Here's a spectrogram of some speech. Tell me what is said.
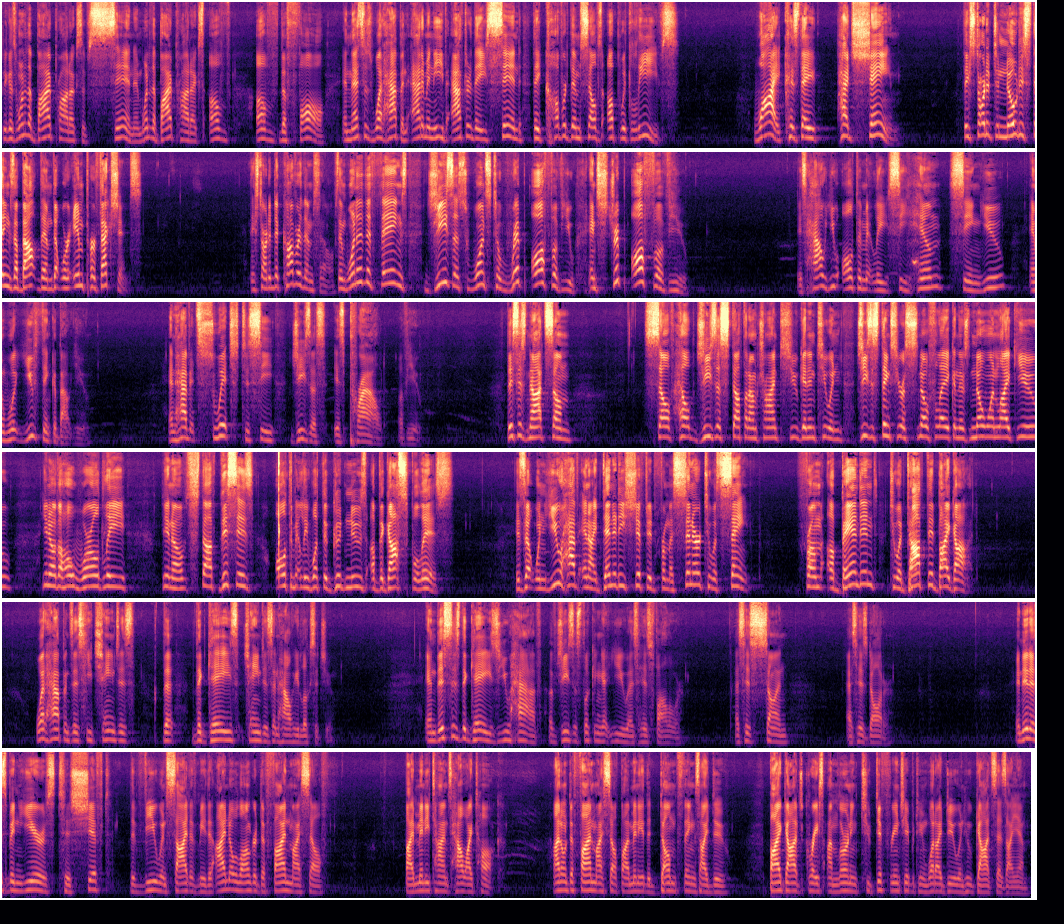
Because one of the byproducts of sin and one of the byproducts of, of the fall, and this is what happened Adam and Eve, after they sinned, they covered themselves up with leaves. Why? Because they had shame. They started to notice things about them that were imperfections. They started to cover themselves. And one of the things Jesus wants to rip off of you and strip off of you is how you ultimately see Him seeing you and what you think about you. And have it switch to see Jesus is proud of you. This is not some self help Jesus stuff that I'm trying to get into, and Jesus thinks you're a snowflake and there's no one like you. You know, the whole worldly, you know, stuff. This is ultimately what the good news of the gospel is. Is that when you have an identity shifted from a sinner to a saint, from abandoned to adopted by God, what happens is he changes the, the gaze changes in how he looks at you. And this is the gaze you have of Jesus looking at you as his follower, as his son, as his daughter. And it has been years to shift the view inside of me that I no longer define myself by many times how I talk. I don't define myself by many of the dumb things I do. By God's grace, I'm learning to differentiate between what I do and who God says I am.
